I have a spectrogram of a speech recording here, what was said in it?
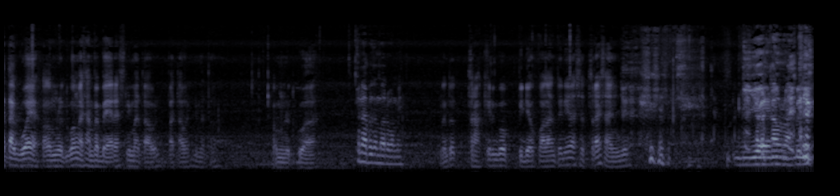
kata gue ya kalau menurut gue nggak sampai beres lima tahun empat tahun lima tahun kalau menurut gue Kenapa tuh Maruf Amin? Itu terakhir gue video callan tuh dia stres anjir Dia beli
